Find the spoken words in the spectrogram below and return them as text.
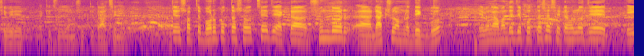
শিবিরের কিছু জনশক্তি তো আছেনই। এর সবচেয়ে বড় প্রত্যাশা হচ্ছে যে একটা সুন্দর ডাকসু আমরা দেখব। এবং আমাদের যে প্রত্যাশা সেটা হলো যে এই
